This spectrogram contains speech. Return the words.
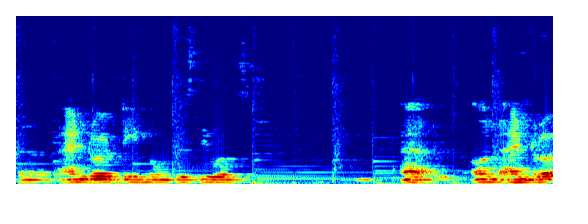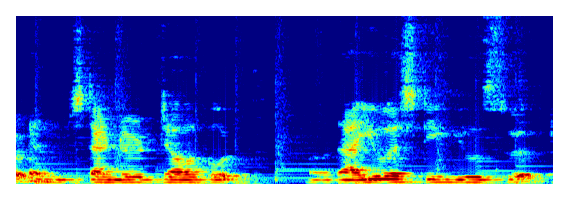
The Android team obviously works uh, on Android and standard Java code. Uh, the iOS team use Swift.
